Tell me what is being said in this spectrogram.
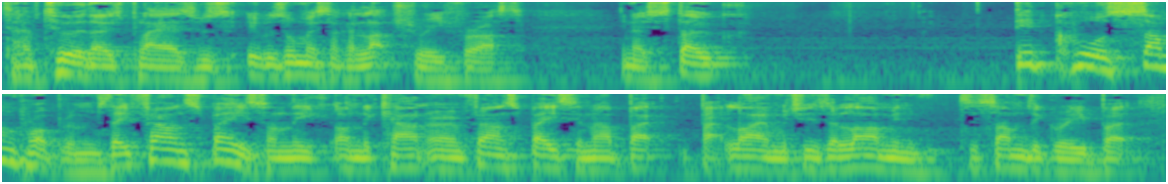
to have two of those players was it was almost like a luxury for us. You know, Stoke did cause some problems. They found space on the on the counter and found space in our back back line, which is alarming to some degree. But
